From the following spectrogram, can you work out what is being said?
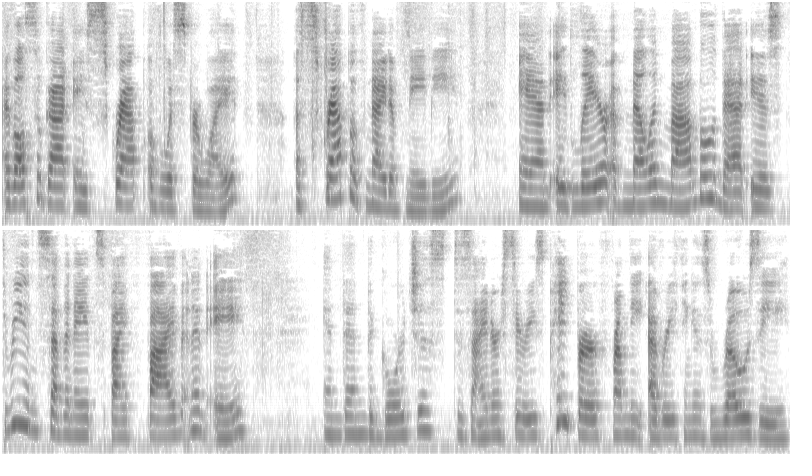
I've also got a scrap of Whisper White, a scrap of Night of Navy, and a layer of Melon Mambo that is three and seven eighths by five and an eighth. And then the gorgeous designer series paper from the Everything is Rosy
